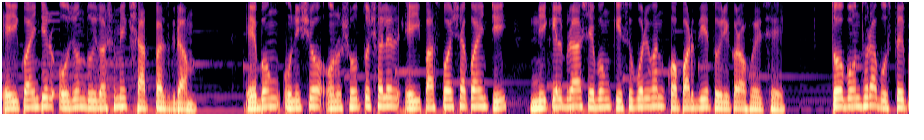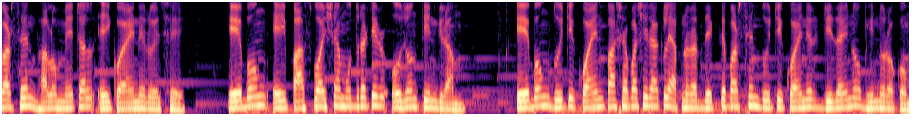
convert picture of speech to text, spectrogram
এই কয়েনটির ওজন দুই দশমিক সাত পাঁচ গ্রাম। এবং উনিশশো উনসত্তর সালের এই পাঁচ পয়সা কয়েনটি নিকেল ব্রাশ এবং কিছু পরিমাণ কপার দিয়ে তৈরি করা হয়েছে। তো বন্ধুরা বুঝতেই পারছেন, ভালো মেটাল এই কয়েনে রয়েছে এবং এই পাঁচ পয়সা মুদ্রাটির ওজন তিন গ্রাম এবং দুইটি কয়েন পাশাপাশি রাখলে আপনারা দেখতে পারছেন দুইটি কয়েনের ডিজাইনও ভিন্ন রকম।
